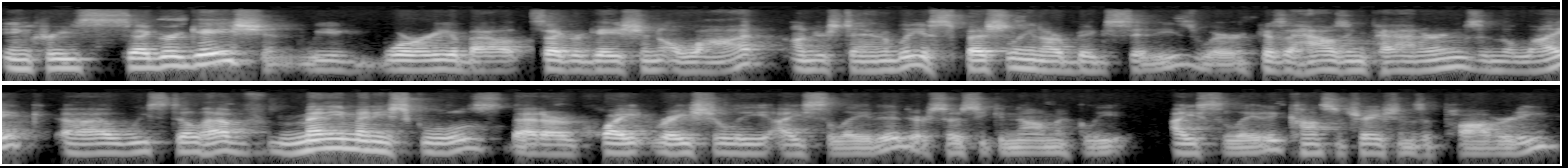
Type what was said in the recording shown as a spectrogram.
increase segregation? We worry about segregation a lot, understandably, especially in our big cities where, because of housing patterns and the like, uh, we still have many, many schools that are quite racially isolated or socioeconomically isolated, concentrations of poverty.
